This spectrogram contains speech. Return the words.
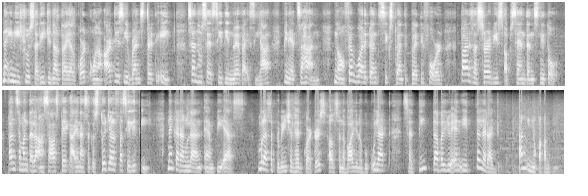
na inisyu sa Regional Trial Court o ng RTC Branch 38, San Jose City, Nueva Ecija, Pinetsahan noong February 26, 2024 para sa service of sentence nito. Pansamantala ang suspect ay nasa custodial facility ng Karanglan MPS. Mula sa provincial headquarters, Elsa Navallo nag-uulat sa DWNE Teleradyo, ang inyong kakampi.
